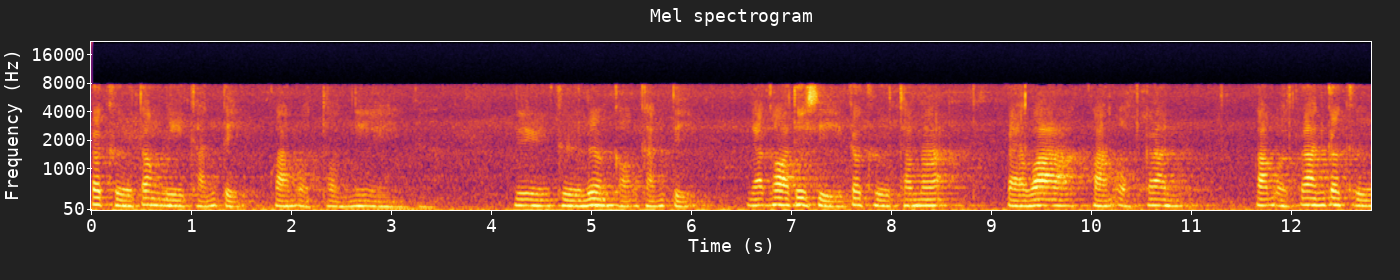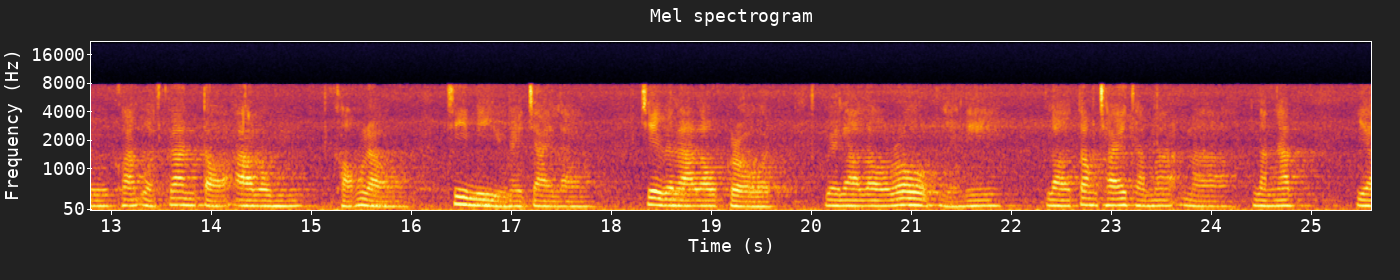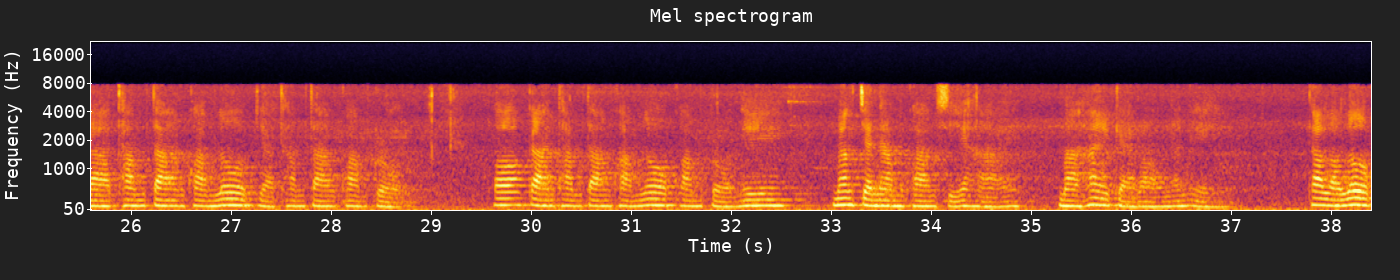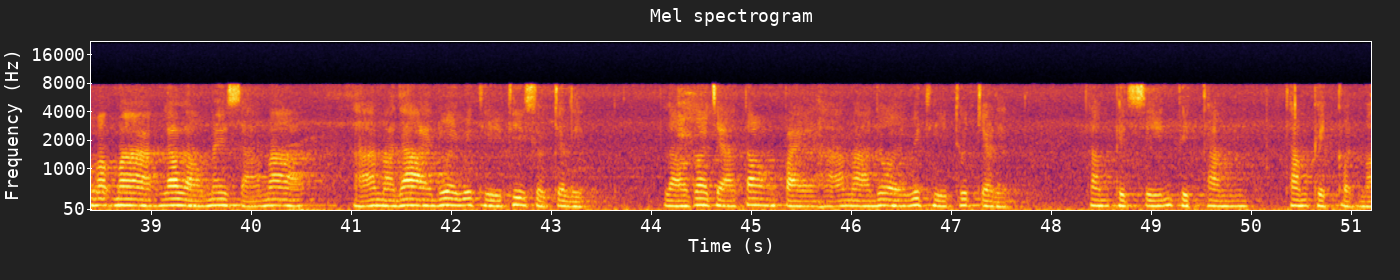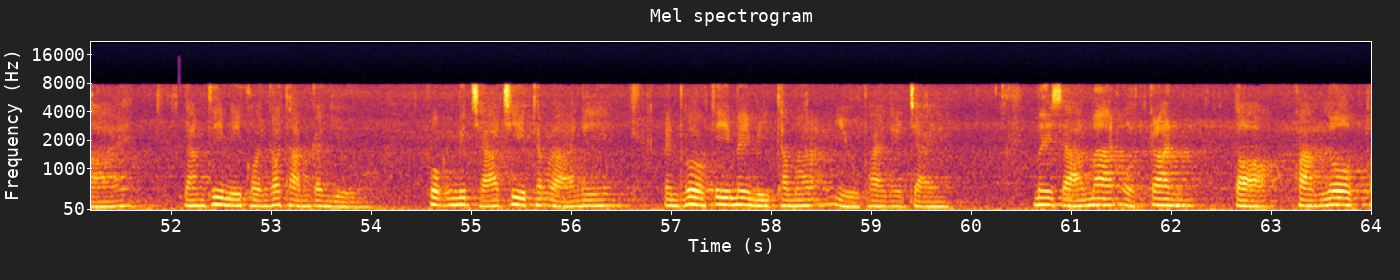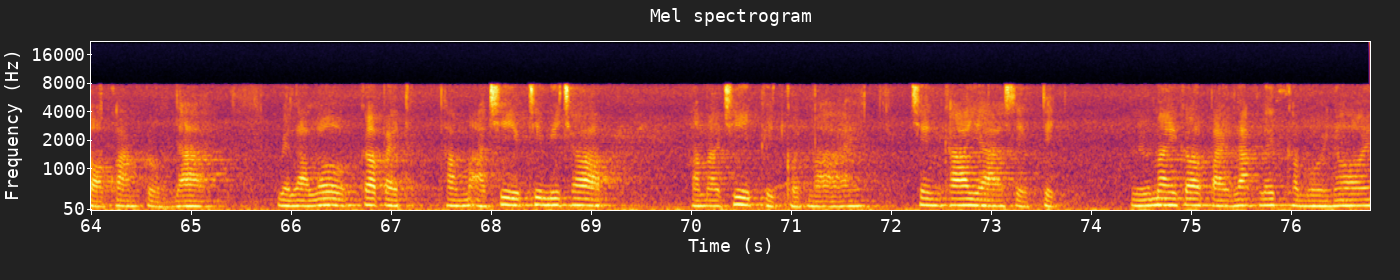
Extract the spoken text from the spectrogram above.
ก็คือต้องมีขันติความอดทนนี่เอง นี่คือเรื่องของขันติ และข้อที่สี่ก็คือธรรมะแปลว่าความอดกลั้น ความอดกลั้นก็คือความอดกลั้นต่ออารมณ์ของเราที่มีอยู่ในใจเราเช่นเวลาเราโกรธ เวลาเราโลภอย่างนี้ เราต้องใช้ธรรมะมาระงับ อย่าทำตามความโลภอย่าทำตามความโกรธ เพราะการทำตามความโลภความโกรธนี้ มักจะนำความเสียหาย มาให้แก่เรานั่นเอง ถ้าเราโลภมากๆ แล้วเราไม่สามารถหามาได้ด้วยวิธีที่สุจริต เราก็จะต้องไปหามาด้วยวิธีทุจริตทำผิดศีลผิดธรรมทำผิดกฎหมาย ดังที่มีคนเขาทำกันอยู่ พวกมิจฉาชีพทั้งหลายนี้ เป็นพวกที่ไม่มีธรรมะอยู่ภายในใจ ไม่สามารถอดกลั้นต่อ ความโลภต่อความโกรธได้ เวลาโลภกก็ไปทำอาชีพที่ไม่ชอบทำอาชีพผิดกฎหมาย เช่นค้ายาเสพติด หรือไม่ก็ไปลักเล็กขโมยน้อย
